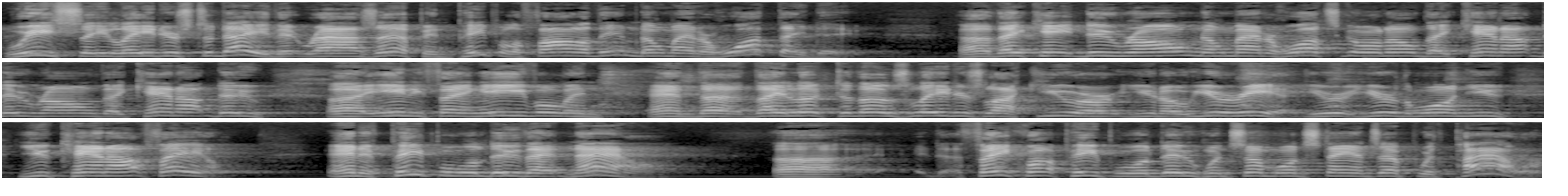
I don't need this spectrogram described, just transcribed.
we see leaders today that rise up and people will follow them no matter what they do. Uh, they can't do wrong no matter what's going on. They cannot do wrong. They cannot do uh, anything evil. And, and uh, they look to those leaders like you are, you know, you're it. You're, you're the one you, you cannot fail. And if people will do that now, uh, think what people will do when someone stands up with power.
